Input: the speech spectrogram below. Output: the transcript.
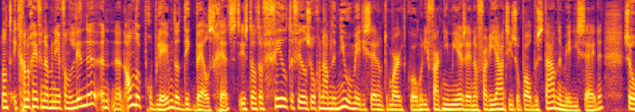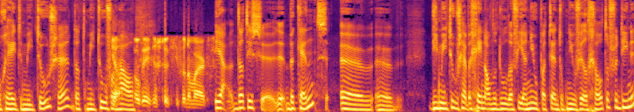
want ik ga nog even naar meneer Van der Linden. Een, een ander probleem dat Dick Bijl schetst... is dat er veel te veel zogenaamde nieuwe medicijnen op de markt komen... die vaak niet meer zijn dan variaties op al bestaande medicijnen. Zogeheten MeToo's, hè, dat MeToo-verhaal... Ja, ook even een stukje van de markt. Ja, dat is uh, bekend. Uh, uh, die MeToo's hebben geen ander doel dan via een nieuw patent opnieuw veel geld te verdienen.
